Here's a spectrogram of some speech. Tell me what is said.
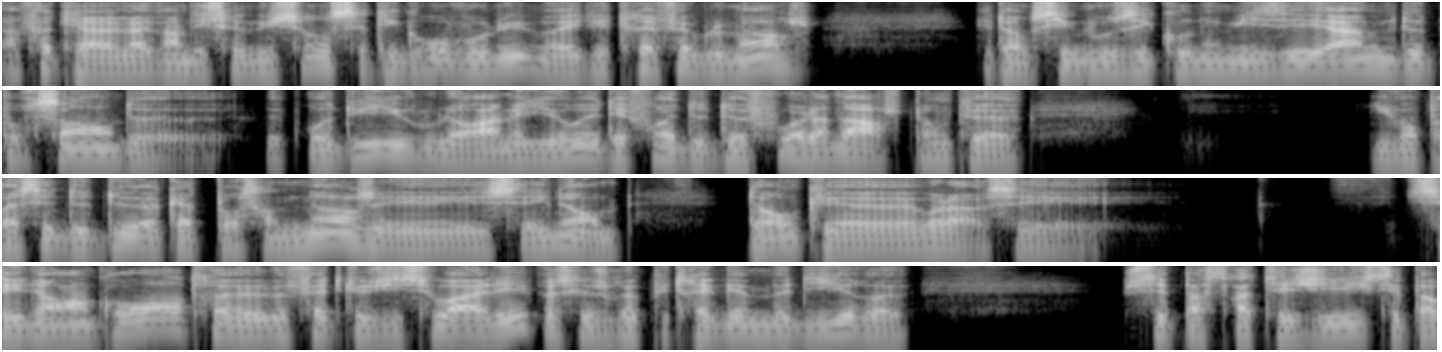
En fait, la, grande distribution, c'était gros volume avec des très faibles marges. Et donc, si vous économisez 1 ou 2 de, de, produits, vous leur améliorez des fois de deux fois la marge. Donc, euh, ils vont passer de 2 à 4% de marge et c'est énorme. Donc, euh, voilà, c'est c'est une rencontre. Le fait que j'y sois allé, parce que j'aurais pu très bien me dire, euh, c'est pas stratégique, c'est pas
